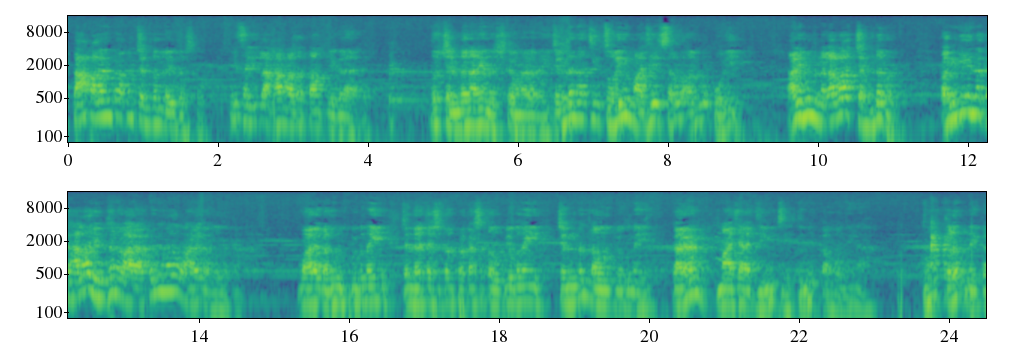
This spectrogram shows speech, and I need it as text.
ताप आल्यानंतर आपण चंदन लावित असतो. मी सांगितलं हा माझा ताप वेगळा आहे. तो चंदनाने नष्ट होणारा नाही. चंदनाची चोळी माझे सर्व अंग कोळी आणि म्हणून नलावा चंदन अंगी न घाला विंजन वारा. पण मला वारं घालू नका. वारं घालून उपयोग नाही. चंद्राच्या शेतात प्रकाशाचा उपयोग नाही. चंदन लावून उपयोग नाही. कारण माझ्या जीवीचे तुम्ही का हो नाही ना तुम्हाला कळत नाही का?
